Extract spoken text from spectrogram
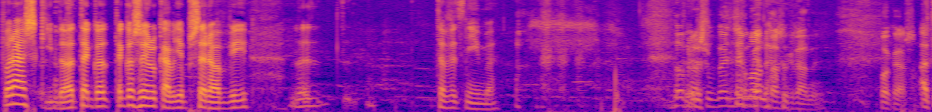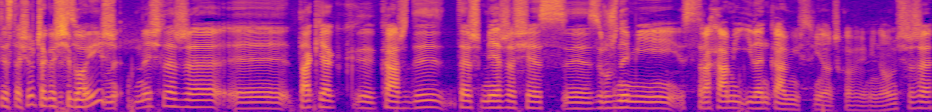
porażki, no, tego, tego, że Julka mnie przerobi, no, to wytnijmy. Dobra, tu będzie montaż grany. Pokaż. A ty, Stasiu, czegoś się boisz? My, myślę, że y, tak jak każdy, też mierzę się z, z, różnymi strachami i lękami wspinaczkowymi. No, myślę, że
